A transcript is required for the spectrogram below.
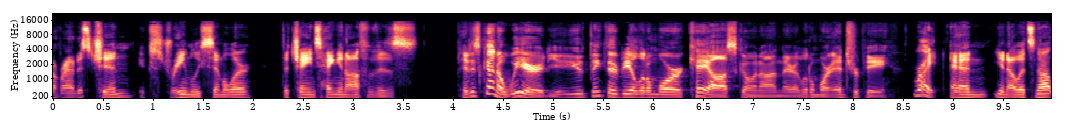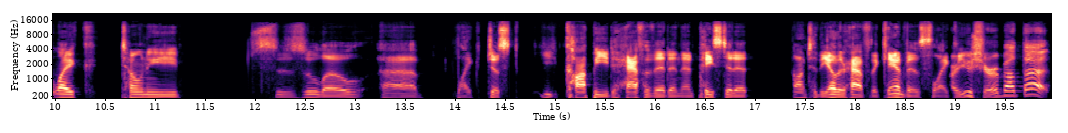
around his chin, extremely similar. The chains hanging off of his it is kind of weird. You you'd think there'd be a little more chaos going on there, a little more entropy. Right. And you know, it's not like Tony Szczudlo uh like just copied half of it and then pasted it onto the other half of the canvas. Like, are you sure about that?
